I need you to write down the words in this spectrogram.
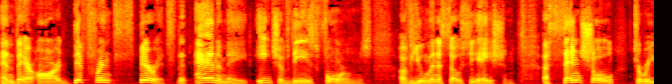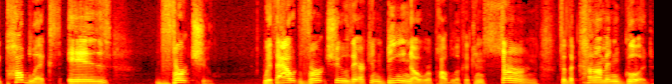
And there are different spirits that animate each of these forms of human association. Essential to republics is virtue. Without virtue, there can be no republic, a concern for the common good,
